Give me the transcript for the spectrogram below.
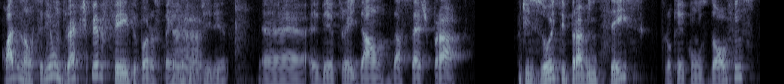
Quase não, seria um draft perfeito para os Panthers, é. eu diria. É, eu dei o trade down da 7 para 18 e para 26, troquei com os Dolphins,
